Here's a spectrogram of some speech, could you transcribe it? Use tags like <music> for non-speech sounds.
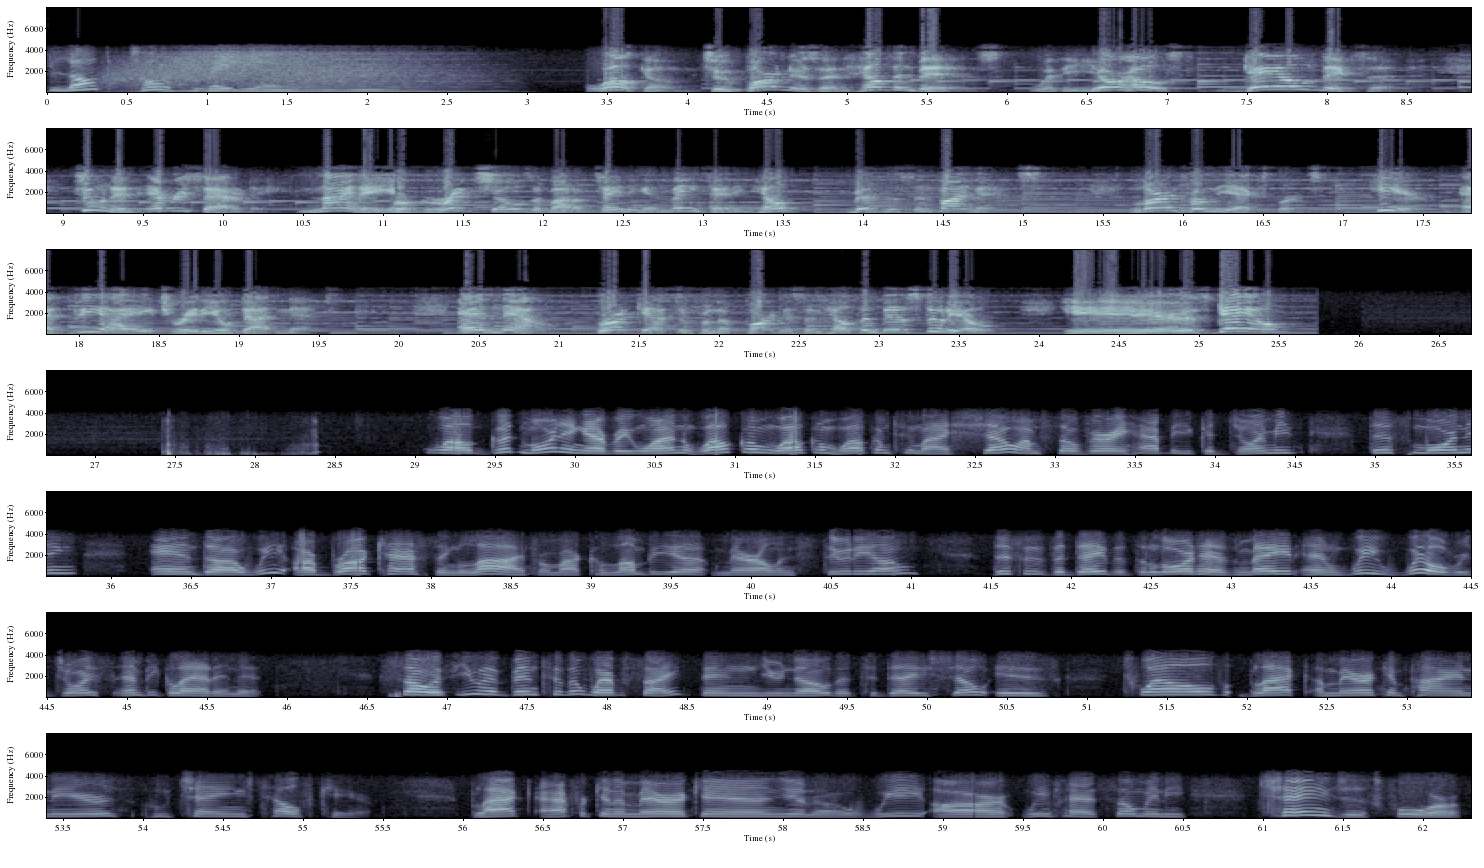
Blog Talk Radio. Welcome to Partners in Health and Biz with your host, Gail Dixon. Tune in every Saturday, 9 a.m. for great shows about obtaining and maintaining health, business, and finance. Learn from the experts here at PIHradio.net. And now, broadcasting from the Partners in Health and Biz studio, here's Gail. Well, good morning, everyone. Welcome, welcome, welcome to my show. I'm so very happy you could join me this morning. And uh, we are broadcasting live from our Columbia, Maryland studio. This is the day that the Lord has made, and we will rejoice and be glad in it. So, if you have been to the website, then you know that today's show is 12 Black American Pioneers Who Changed Healthcare black African American, you know, we are we've had so many changes for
